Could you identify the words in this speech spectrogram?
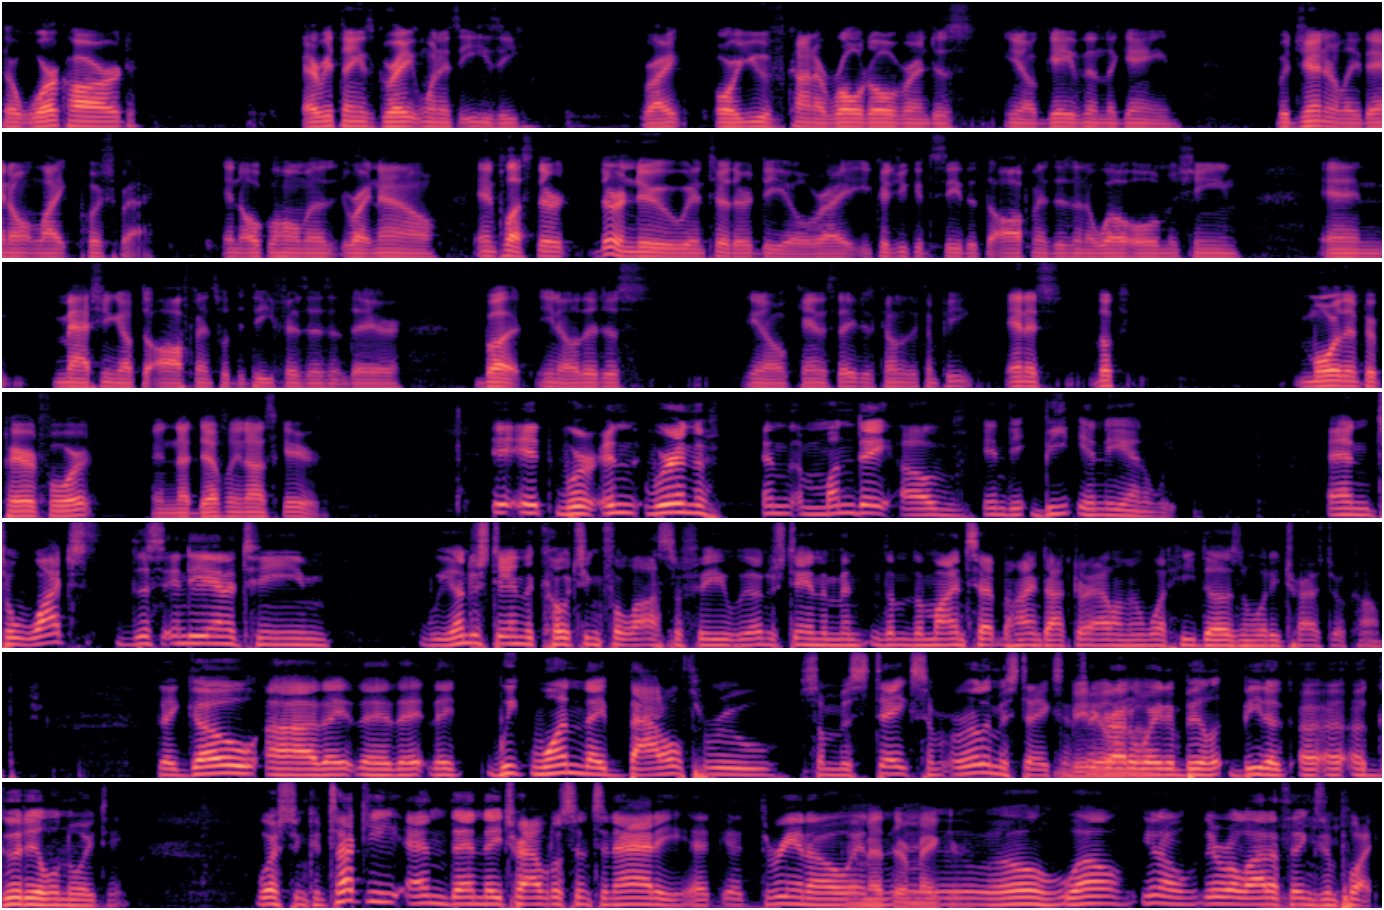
They work hard. Everything's great when it's easy, right? Or you've kind of rolled over and just you know gave them the game. But generally, they don't like pushback. In Oklahoma right now, and plus they're they're new into their deal, right? Because you could see that the offense isn't a well-oiled machine, and matching up the offense with the defense isn't there. But you know they're just you know Kansas State just comes to compete, and it's looks more than prepared for it, and not, definitely not scared. It, it we're in we're in the in the Monday of Indi- beat Indiana week, and to watch this Indiana team, we understand the coaching philosophy, we understand the the, the mindset behind Dr. Allen and what he does and what he tries to accomplish. They go, uh, they, they, they, they, week one, they battle through some mistakes, some early mistakes, and Beat figure out a way to Illinois. build, beat a, a, a good Illinois team. Western Kentucky, and then they travel to Cincinnati at, at three and zero. And met their maker. uh, oh well, you know there were a lot of things in play.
